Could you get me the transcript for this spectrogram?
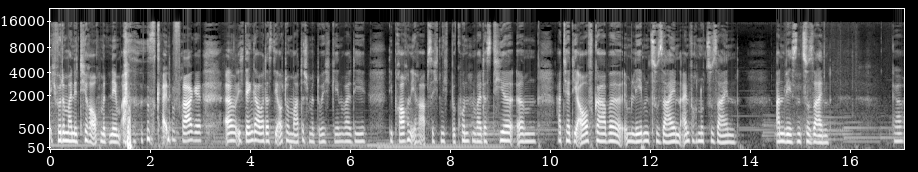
ich würde meine Tiere auch mitnehmen, also das ist keine Frage. Ähm, ich denke aber, dass die automatisch mit durchgehen, weil die, die brauchen ihre Absicht nicht bekunden, weil das Tier ähm, hat ja die Aufgabe, im Leben zu sein, einfach nur zu sein, anwesend zu sein. Ja.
